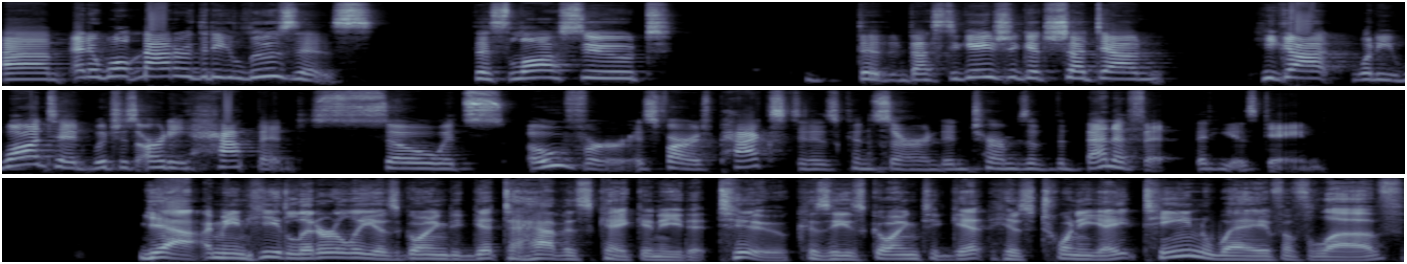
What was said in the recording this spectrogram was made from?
Um, and it won't matter that he loses this lawsuit, the investigation gets shut down he got what he wanted, which has already happened. So it's over as far as Paxton is concerned in terms of the benefit that he has gained. Yeah, I mean, he literally is going to get to have his cake and eat it too, because he's going to get his 2018 wave of love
